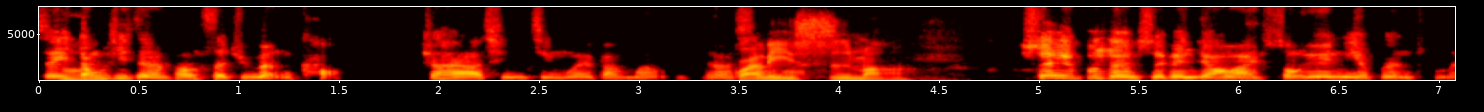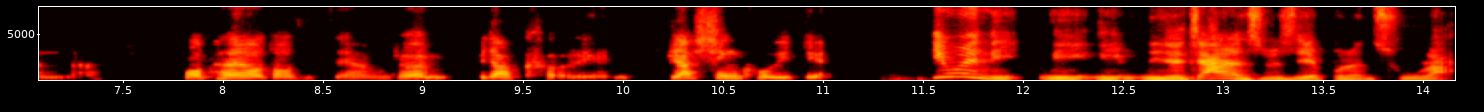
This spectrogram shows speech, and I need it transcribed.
所以东西只能放社区门口，嗯、就还要请警卫帮忙。管理室吗？所以不能随便叫外送，因为你也不能出门拿。我朋友都是这样，就比较可怜，比较辛苦一点。因为你、你、你、你的家人是不是也不能出来？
